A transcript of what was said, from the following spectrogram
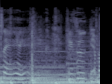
ミュージッ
